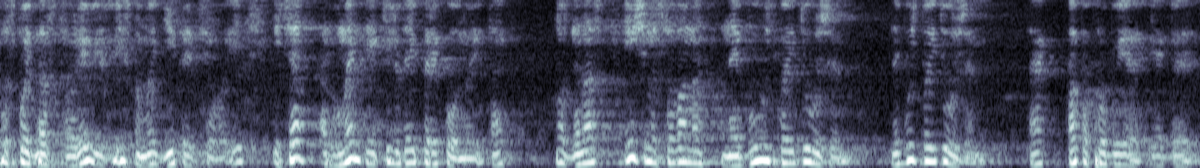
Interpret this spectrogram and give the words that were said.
Господь нас створив, і звісно, ми діти цього. І, і це аргументи, які людей переконують, так? Ну, для нас, іншими словами, не будь байдужим, не будь байдужим. Так? Папа пробує, якби,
